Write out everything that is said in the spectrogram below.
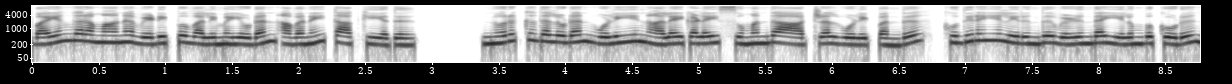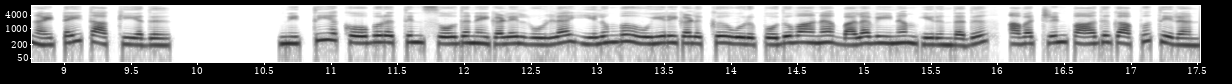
பயங்கரமான வெடிப்பு வலிமையுடன் அவனை தாக்கியது. நொறுக்குதலுடன் ஒளியின் அலைகளை சுமந்த ஆற்றல் ஒளிப்பந்து குதிரையிலிருந்து விழுந்த எலும்புக்கூடு நைட்டை தாக்கியது. நித்திய கோபுரத்தின் சோதனைகளில் உள்ள எலும்பு உயிரிகளுக்கு ஒரு பொதுவான பலவீனம் இருந்தது அவற்றின் பாதுகாப்பு திறன்.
